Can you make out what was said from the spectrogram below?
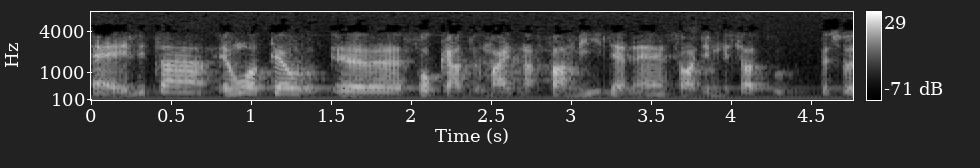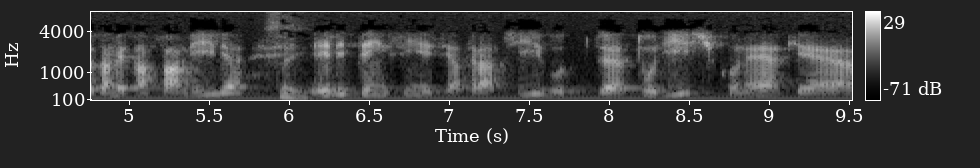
É, ele tá, é um hotel é, focado mais na família, né? São administrados por pessoas da mesma família. Sim. Ele tem, sim, esse atrativo é, turístico, né? Que é a,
